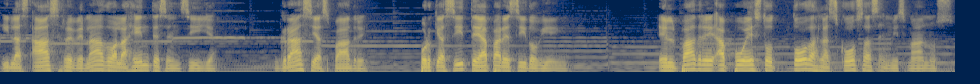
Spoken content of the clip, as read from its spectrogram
y las has revelado a la gente sencilla. Gracias, Padre, porque así te ha parecido bien. El Padre ha puesto todas las cosas en mis manos.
